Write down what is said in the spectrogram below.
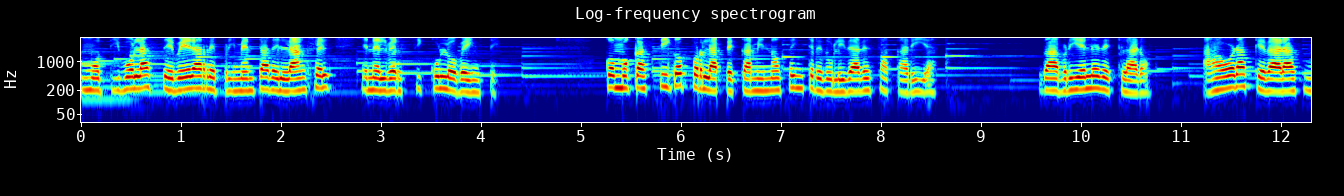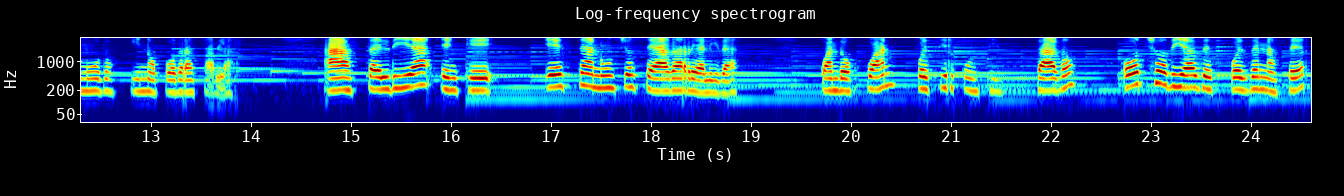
motivó la severa reprimenda del ángel en el versículo 20. Como castigo por la pecaminosa incredulidad de Zacarías, Gabriel le declaró, ahora quedarás mudo y no podrás hablar, hasta el día en que este anuncio se haga realidad. Cuando Juan fue circuncidado, ocho días después de nacer,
